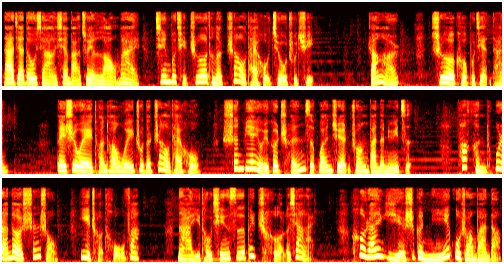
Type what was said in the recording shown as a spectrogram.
大家都想先把最老迈、经不起折腾的赵太后救出去。然而，这可不简单。被侍卫团团围住的赵太后身边有一个臣子官眷装扮的女子，她很突然的伸手一扯头发，那一头青丝被扯了下来。赫然也是个尼姑装扮的，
